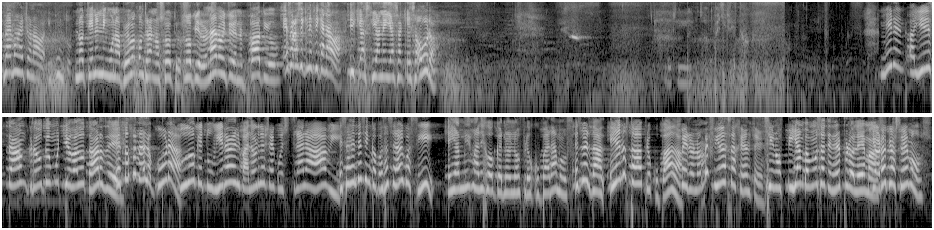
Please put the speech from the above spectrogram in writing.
No hemos hecho nada y punto. No tienen ninguna prueba contra nosotros. No vieron nada, no en el patio. Eso no significa nada. ¿Y qué hacían ellas aquí a esa hora? Miren, allí están. Creo que hemos llegado tarde. Esto es una locura. Dudo que tuvieran el valor de secuestrar a Abby. Esa gente es incapaz de hacer algo así. Ella misma dijo que no nos preocupáramos. Es verdad, ella no estaba preocupada. Pero no me fío de esa gente. Si nos pillan vamos a tener problemas. ¿Y ahora qué hacemos?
